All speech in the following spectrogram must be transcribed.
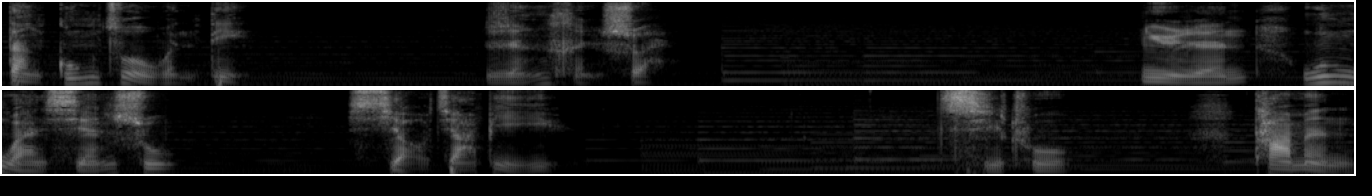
但工作稳定，人很帅；女人温婉贤淑，小家碧玉。起初，他们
